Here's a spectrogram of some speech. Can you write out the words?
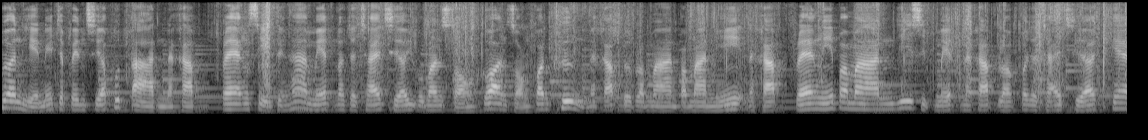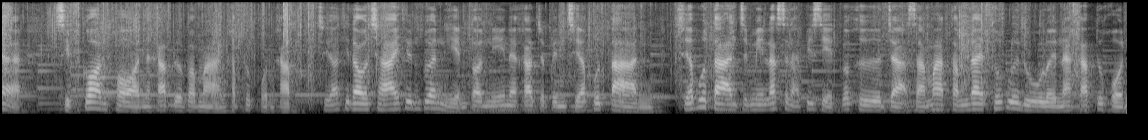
เพื่อนๆเห็นนี่จะเป็นเชื้อพุตานนะครับ แปลง 4-5 เม็ดเราจะใช้เชื้ออยู่ประมาณ 2 ก้อน 2 ก้อนครึ่งนะครับ โดยประมาณประมาณนี้นะครับ แปลงนี้ประมาณ 20 เม็ดนะครับ เราก็จะใช้เชื้อแค่ 10 ก้อนพอนะครับโดยประมาณครับทุกคนครับ เชื้อที่เราใช้ที่เพื่อนๆเห็นตอนนี้นะครับจะเป็นเชื้อพุตาน เชื้อพุตานจะมีลักษณะพิเศษก็คือจะสามารถทำได้ทุกฤดูเลยนะครับ ทุกคน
